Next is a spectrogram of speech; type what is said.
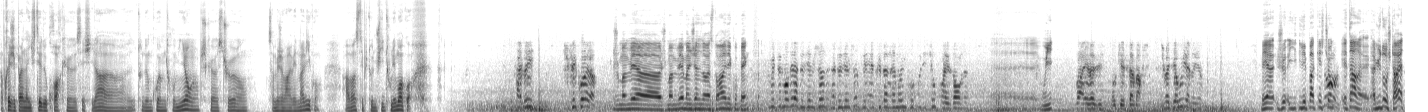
Après, j'ai pas la naïveté de croire que ces filles-là, euh, tout d'un coup, elles me trouvent mignon, hein, puisque si tu veux, euh, ça m'est jamais arrivé de ma vie, quoi. Avant, c'était plutôt une fille tous les mois, quoi. Adri, tu fais quoi là? Je m'en vais, euh, je m'en vais manger dans un restaurant avec des copains. Je voulais te demander la deuxième chose. La deuxième chose, c'est est-ce que tu as vraiment une proposition pour les anges? Oui. Bon, allez, vas-y. Ok, ça marche. Tu vas dire oui, Adrien. Mais euh, je, il n'est pas question. Non. Attends, euh, Ludo, je t'arrête.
